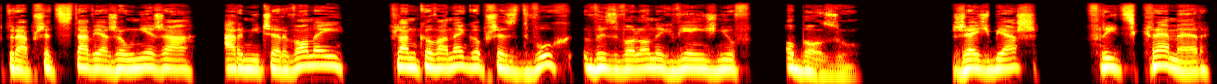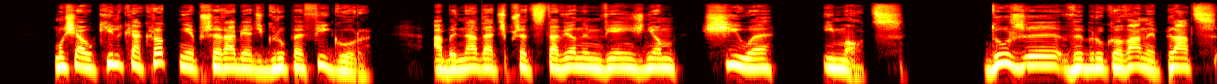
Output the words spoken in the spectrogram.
która przedstawia żołnierza Armii Czerwonej flankowanego przez dwóch wyzwolonych więźniów obozu. Rzeźbiarz Fritz Kremer musiał kilkakrotnie przerabiać grupę figur, aby nadać przedstawionym więźniom siłę i moc. Duży, wybrukowany plac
